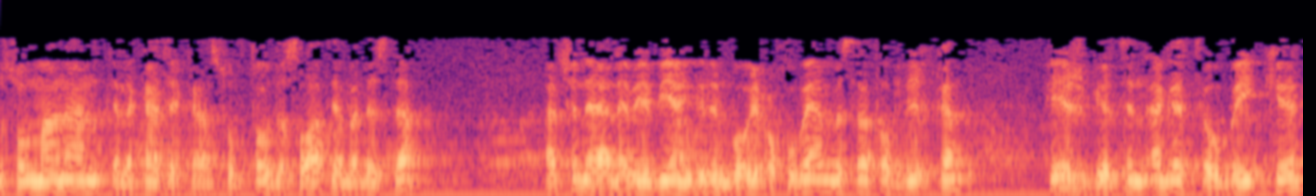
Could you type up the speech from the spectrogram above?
مسلمانان کە لە کاتێکە سوڵتە و دەسەڵاتیان بەدەستە ئەچن ئەیانەوێ بیانگرن بۆی عقوبیان بەسەر تەطبیقکەن پێشگرتن ئەگەر تەوبەی کرد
